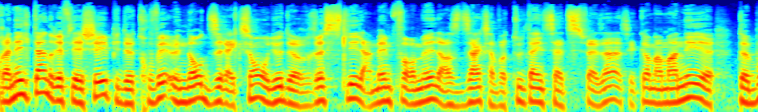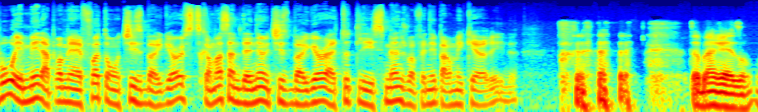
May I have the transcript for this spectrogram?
prenez le temps de réfléchir puis de trouver une autre direction au lieu de recycler la même formule en se disant que ça va tout le temps être satisfaisant. C'est comme à un moment donné, euh, t'as beau aimer la première fois ton cheeseburger, si tu commences à me donner un cheeseburger à toutes les semaines, je vais finir par m'écœurer. t'as bien raison.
